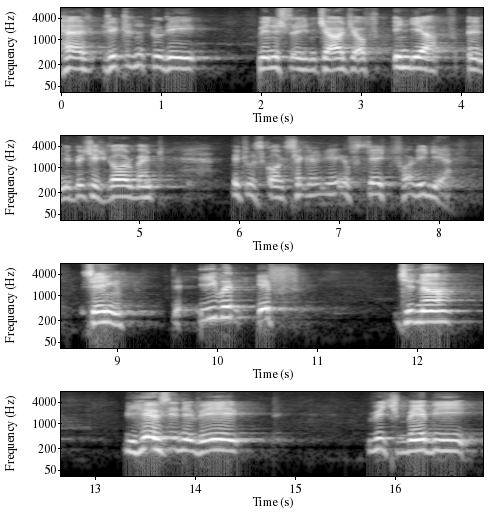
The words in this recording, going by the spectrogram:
has written to the minister in charge of India and the British government, it was called Secretary of State for India, saying that even if Jinnah behaves in a way which may be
